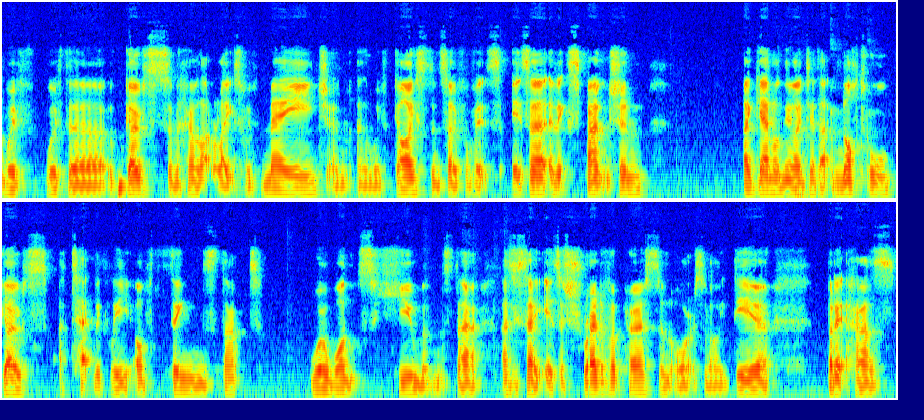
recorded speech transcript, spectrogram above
with with the ghosts and how that relates with mage and, and with geist and so forth, it's it's a, an expansion again on the idea that not all ghosts are technically of things that were once humans. There, as you say, it's a shred of a person or it's an idea, but it has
